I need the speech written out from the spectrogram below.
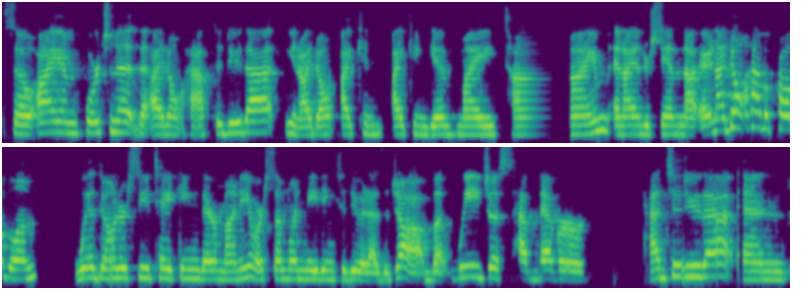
So i am fortunate that i don't have to do that. You know i don't i can i can give my time and i understand that. And i don't have a problem with DonorSee taking their money or someone needing to do it as a job but we just have never had to do that and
